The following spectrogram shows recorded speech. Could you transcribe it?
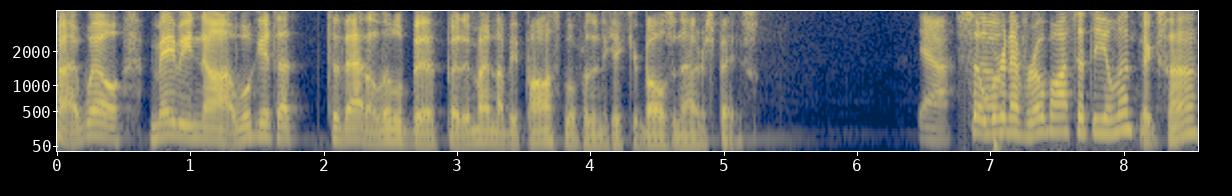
right. Well, maybe not. We'll get to, to that a little bit, but it might not be possible for them to kick your balls in outer space. yeah. So we're gonna have robots at the Olympics, huh?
